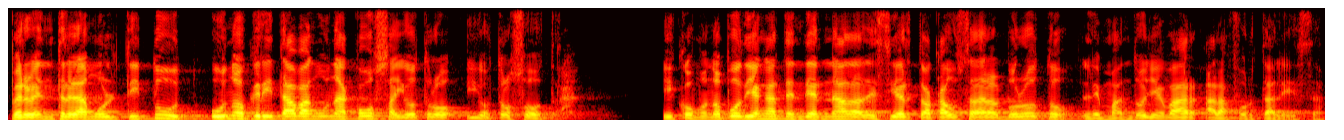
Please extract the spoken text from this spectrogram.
Pero entre la multitud, unos gritaban una cosa y, otro, y otros otra. Y como no podían atender nada de cierto a causa del alboroto, les mandó llevar a la fortaleza.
